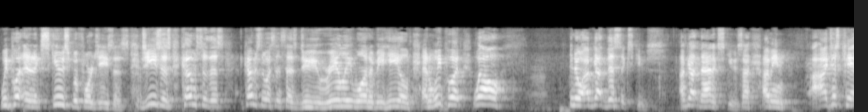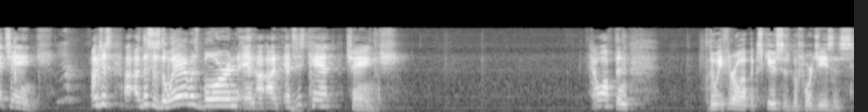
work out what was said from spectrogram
We put an excuse before Jesus. Jesus comes to this comes to us and says, "Do you really want to be healed?" And we put, "Well, you know, I've got this excuse. I've got that excuse. I, I mean, I just can't change. I'm just, I, this is the way I was born, and I, I just can't change. How often do we throw up excuses before Jesus?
